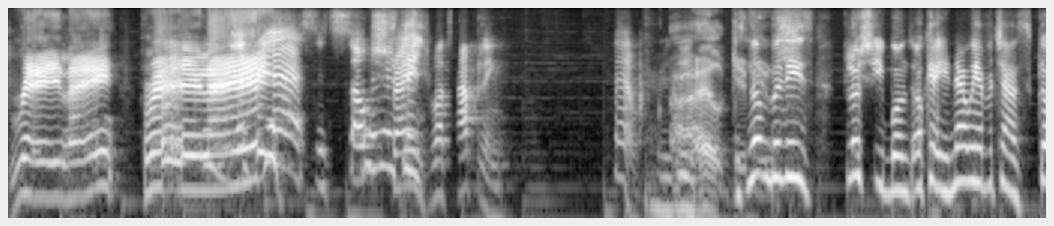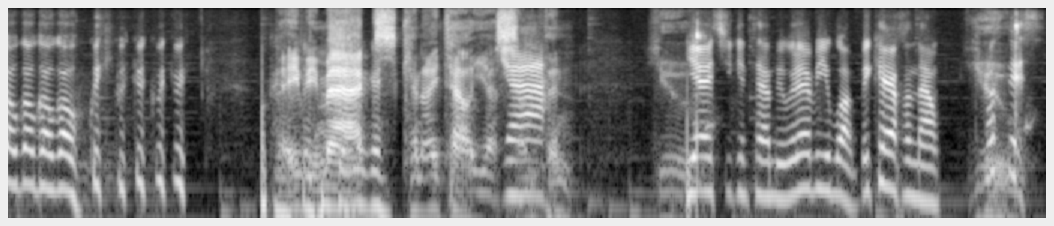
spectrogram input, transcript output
Really? Really? Yes, it's so strange what's happening. Now, I'll give nothing you but these plushy ones. Okay, now we have a chance. Go, go, go, go. Quick, quick, quick, quick, quick. Okay, Baby okay, okay, Max, can I tell you Yeah. something? You. Yes, you can tell me whatever you want. Be careful now. You What's this?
